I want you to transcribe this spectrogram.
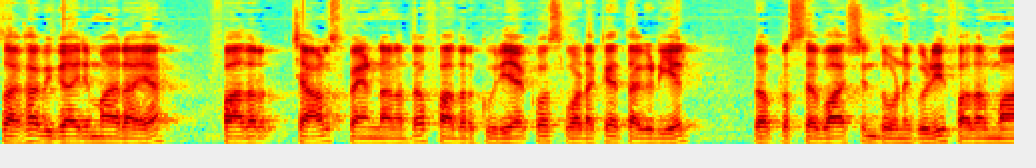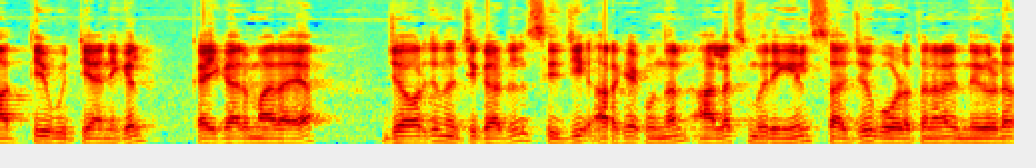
സഹവികാരിമാരായ father Charles Pendanath father Kuriakose Vadakke Thakadiyal doctor Sebastian Thonikuzhi father Mathew Kuttianickal കൈകാരന്മാരായ ജോർജ് നെച്ചിക്കാട്ടിൽ സിജി അറക്കേക്കുന്നൽ അലക്സ് മുരിങ്ങിൽ സജു കൂടത്തനാൽ എന്നിവരുടെ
